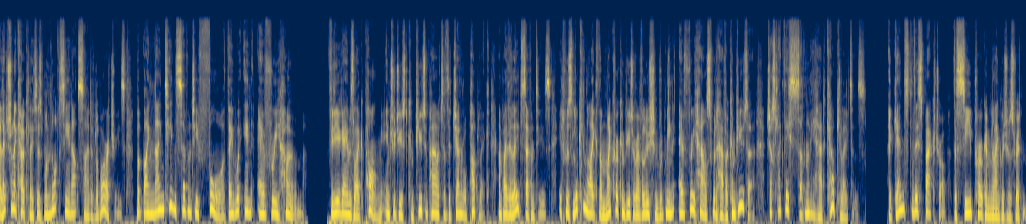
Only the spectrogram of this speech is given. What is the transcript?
electronic calculators were not seen outside of laboratories, but by 1974 they were in every home. Video games like Pong introduced computer power to the general public, and by the late 70s, it was looking like the microcomputer revolution would mean every house would have a computer, just like they suddenly had calculators. Against this backdrop, the C programming language was written,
